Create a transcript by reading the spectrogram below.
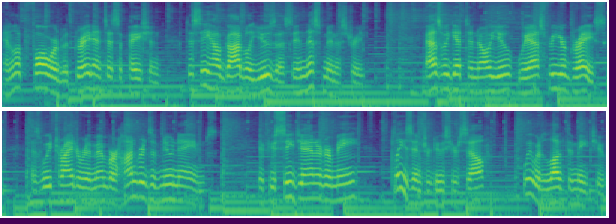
and look forward with great anticipation to see how God will use us in this ministry. As we get to know you, we ask for your grace as we try to remember hundreds of new names if you see Janet or me, please introduce yourself. We would love to meet you.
